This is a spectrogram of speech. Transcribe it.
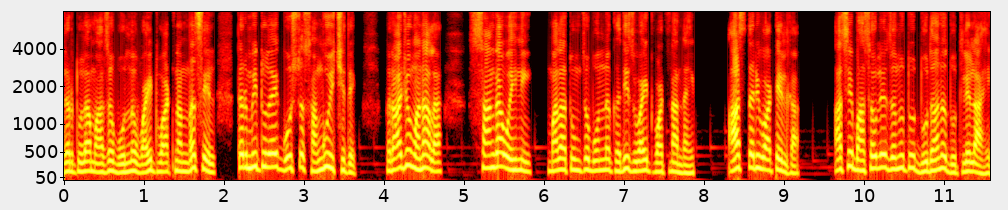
जर तुला माझं बोलणं वाईट वाटणार नसेल तर मी तुला एक गोष्ट सांगू इच्छिते. राजू म्हणाला सांगा वहिनी मला तुमचं बोलणं कधीच वाईट वाटणार नाही. आज तरी वाटेल का? असे भासवले जणू तो दुधानं धुतलेला आहे.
